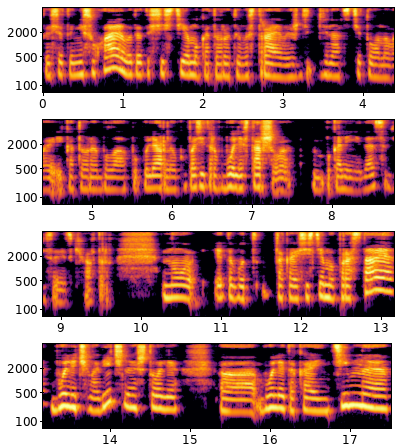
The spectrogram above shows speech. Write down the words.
То есть это не сухая вот эта система, которую ты выстраиваешь 12-тоновая и которая была популярна у композиторов более старшего поколения, да, среди советских авторов. Но это вот такая система простая, более человечная, что ли, а, более такая интимная,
